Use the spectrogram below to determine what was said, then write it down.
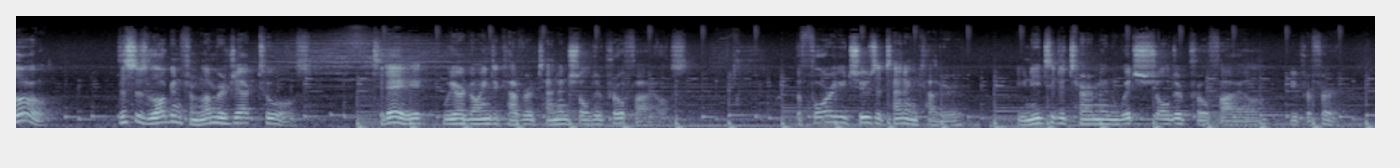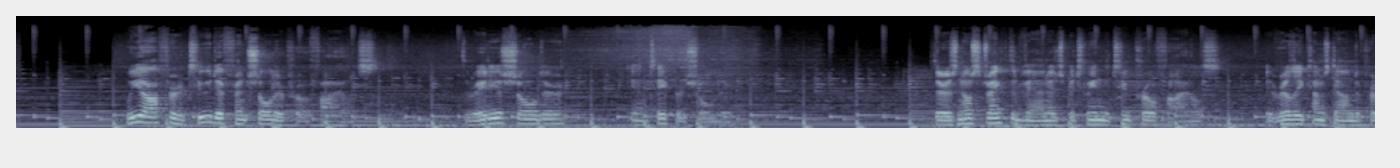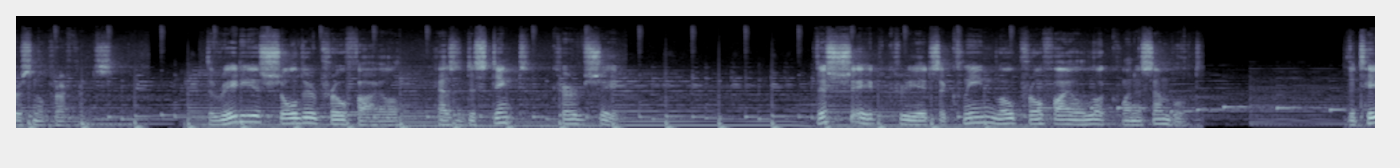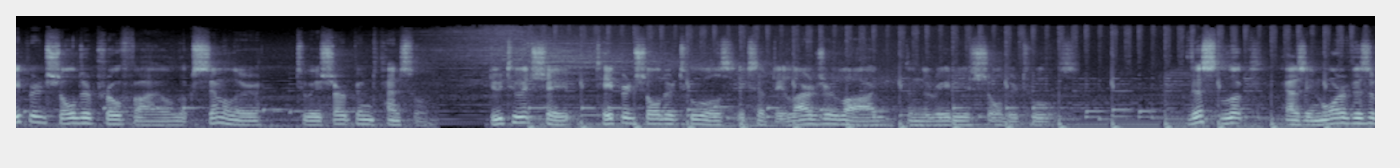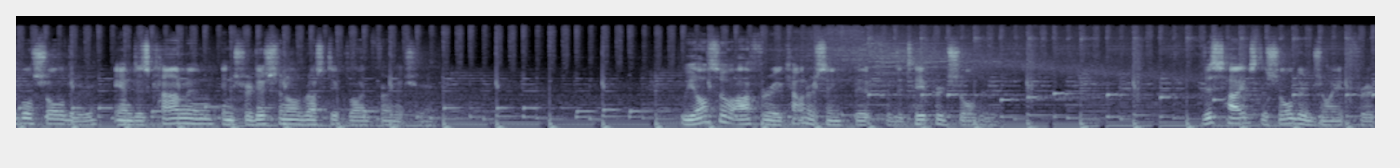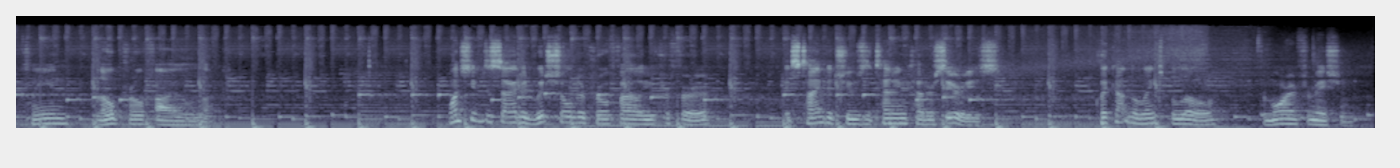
Hello, this is Logan from Lumberjack Tools. Today we are going to cover tenon shoulder profiles. Before you choose a tenon cutter, you need to determine which shoulder profile you prefer. We offer two different shoulder profiles, the radius shoulder and tapered shoulder. There is no strength advantage between the two profiles. It really comes down to personal preference. The radius shoulder profile has a distinct curved shape. This shape creates a clean low profile look when assembled. The tapered shoulder profile looks similar to a sharpened pencil. Due to its shape, tapered shoulder tools accept a larger log than the radius shoulder tools. This look has a more visible shoulder and is common in traditional rustic log furniture. We also offer a countersink bit for the tapered shoulder. This hides the shoulder joint for a clean, low-profile look. Once you've decided which shoulder profile you prefer, it's time to choose the tenon cutter series. Click on the links below for more information.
